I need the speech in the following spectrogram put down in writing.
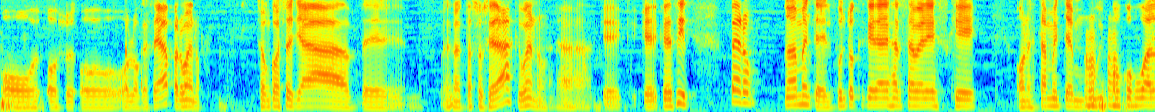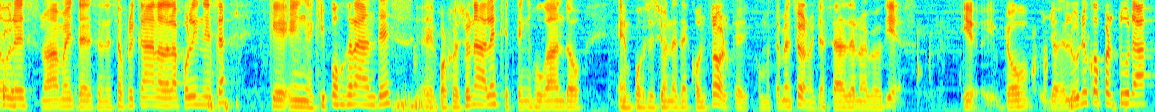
o, o, lo que sea pero bueno son cosas ya de, nuestra sociedad que bueno que, que, decir. Pero nuevamente el punto que quería dejar saber es que honestamente muy pocos jugadores nuevamente de descendencia africana de la Polinesia que en equipos grandes eh, profesionales que estén jugando en posiciones de control que como te menciono ya sea de 9 o 10 y, yo, yo, la única apertura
